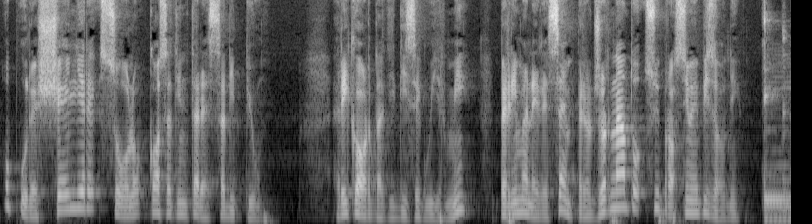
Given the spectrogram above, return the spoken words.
oppure scegliere solo cosa ti interessa di più. Ricordati di seguirmi per rimanere sempre aggiornato sui prossimi episodi.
